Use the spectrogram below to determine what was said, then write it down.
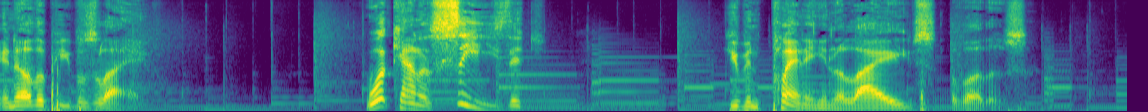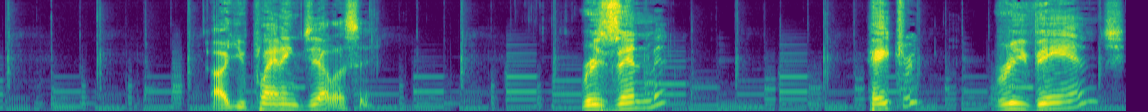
in other people's life? What kind of seeds that you've been planting in the lives of others? Are you planting jealousy, resentment, hatred, revenge?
